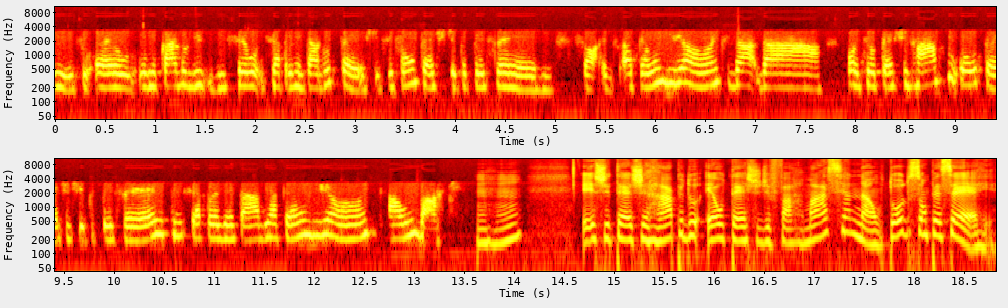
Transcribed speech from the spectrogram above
Isso. É, no caso de, de ser, ser apresentado o teste, se for um teste tipo PCR, só, até um dia antes da, da, Pode ser o teste rápido ou o teste tipo PCR, tem que ser apresentado até um dia antes ao embarque. Uhum. Este teste rápido é o teste de farmácia? Não, todos são PCR.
